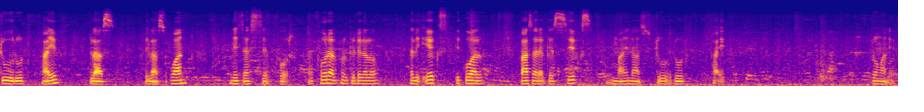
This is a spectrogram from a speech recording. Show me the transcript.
two root five plus plus one নিচে আসছে ফোর ফোর আর ফোর কেটে গেল। তাহলে এক্স ইকুয়াল পাঁচ আর একে six minus two root five প্রমাণিত।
